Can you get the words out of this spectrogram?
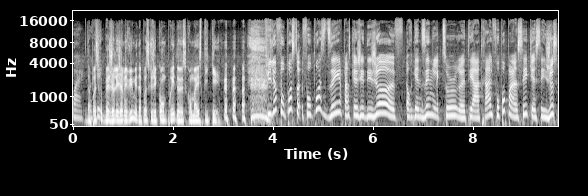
Ouais, D'après ce que, ben, je l'ai jamais vu, mais d'après ce que j'ai compris de ce qu'on m'a expliqué. Puis là, faut pas, faut pas se dire, parce que j'ai déjà euh, organisé une lecture euh, théâtrale, faut pas penser que c'est juste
